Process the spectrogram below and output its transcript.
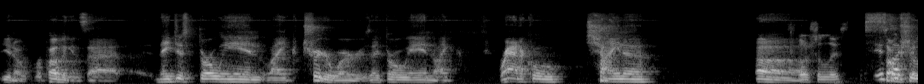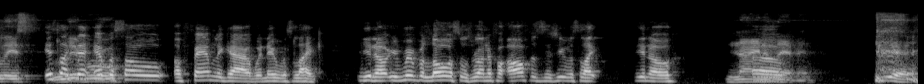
you know, Republican side, they just throw in like trigger words. They throw in like radical, China, uh, Socialist. It's like- socialist. It's like that episode of Family Guy when they was like, You know, you remember Lois was running for office and she was like, you know, 9-11. yeah.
